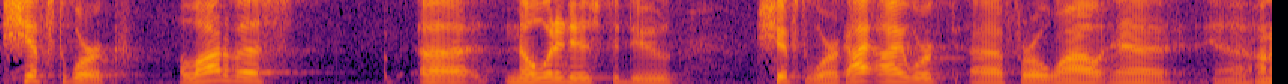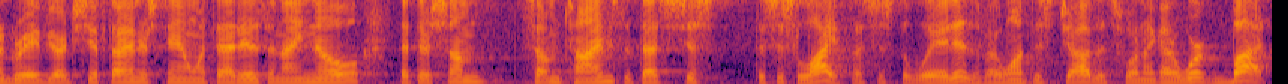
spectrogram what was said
Shift work. A lot of us uh, know what it is to do shift work. I, I worked uh, for a while uh, on a graveyard shift. I understand what that is, and I know that there's some sometimes that that's just that's just life. That's just the way it is. If I want this job, that's when I got to work. But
